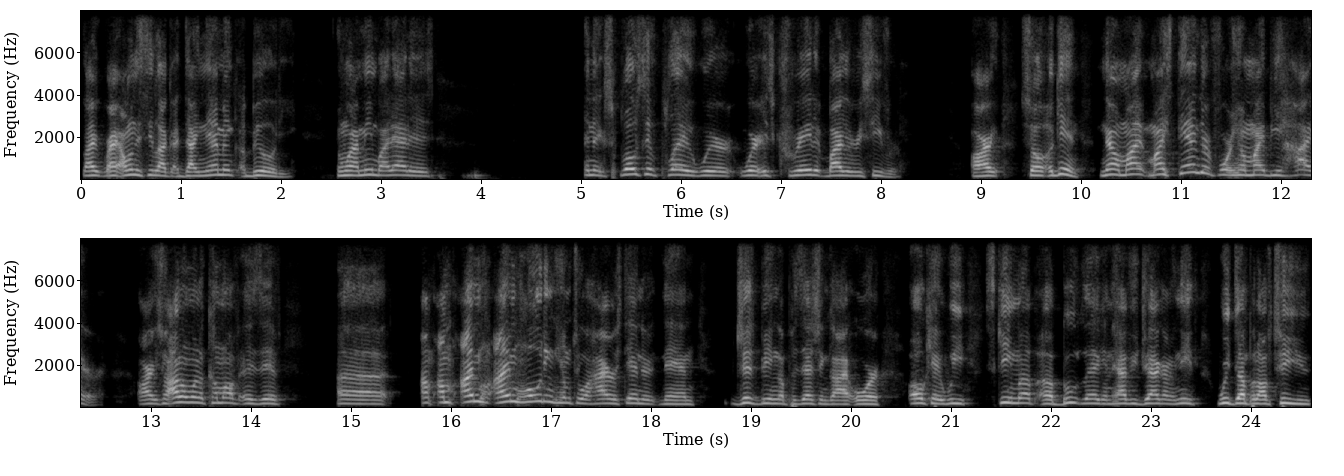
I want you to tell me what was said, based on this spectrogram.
Like, right, I want to see like a dynamic ability. And what I mean by that is an explosive play where where it's created by the receiver. All right. So again, now my my standard for him might be higher. All right. So I don't want to come off as if uh I'm I'm I'm I'm holding him to a higher standard than just being a possession guy or okay, we scheme up a bootleg and have you drag underneath, we dump it off to you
